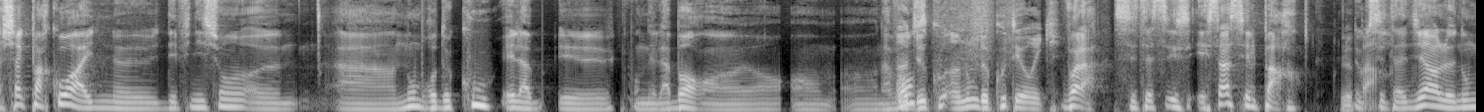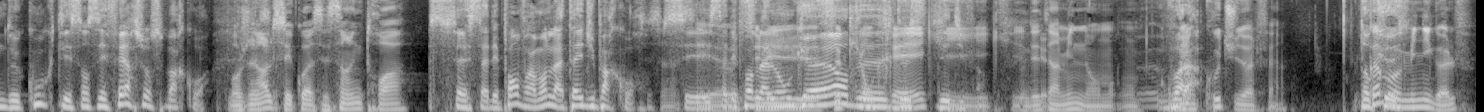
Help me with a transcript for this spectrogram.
chaque parcours a une euh, définition, euh, a un nombre de coups euh, qu'on élabore en, en- en un, avance. de un nombre de coups théoriques. Voilà, et ça c'est le par. Le Donc par. c'est-à-dire le nombre de coups que tu es censé faire sur ce parcours. Bon, en général, c'est quoi? C'est 5, 3 Ça, ça dépend vraiment de la taille du parcours. C'est ça, C'est- ça euh, dépend de la les- longueur de, créé de- qui, des différents. qui Ok. déterminent en, en- combien Voilà. de coups tu dois le faire. Donc, Comme euh, au mini-golf.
